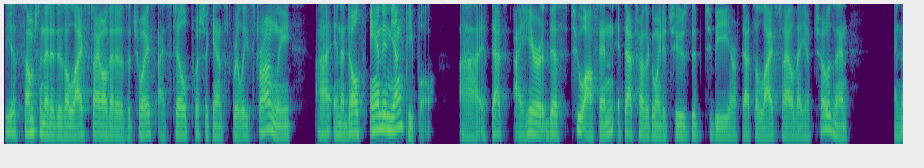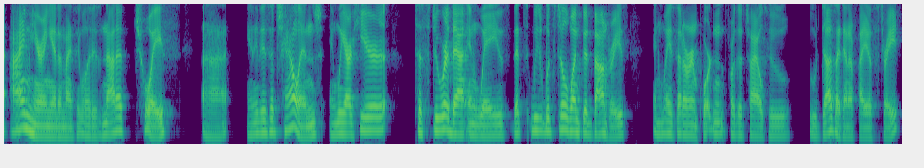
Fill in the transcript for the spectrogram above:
the assumption that it is a lifestyle, that it is a choice, I still push against really strongly uh, in adults and in young people. Uh, if that's, I hear this too often, if that's how they're going to choose the, to be, or if that's a lifestyle they have chosen, and I'm hearing it and I say, well, it is not a choice uh, and it is a challenge. And we are here to steward that in ways that we would still want good boundaries in ways that are important for the child who who does identify as straight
